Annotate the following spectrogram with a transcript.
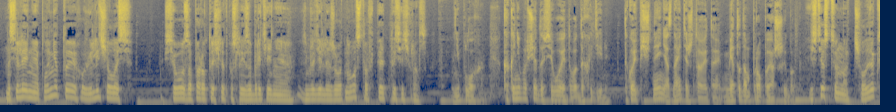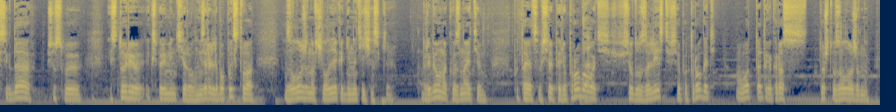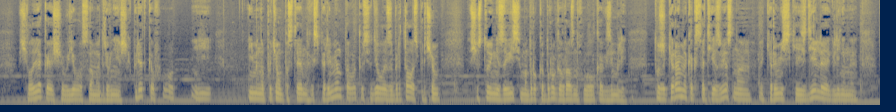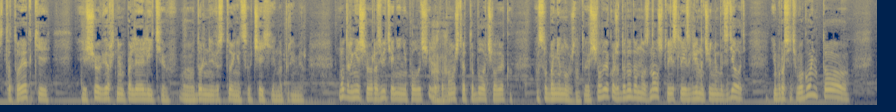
Население планеты увеличилось всего за пару тысяч лет после изобретения земледелия и животноводства в пять тысяч раз. Неплохо. Как они вообще до всего этого доходили? Такое впечатление, знаете, что это методом проб и ошибок. Естественно, человек всегда всю свою историю экспериментировал. Не зря любопытство заложено в человека генетически. Ребенок, вы знаете, пытается все перепробовать, да. всюду залезть, все потрогать. Вот это как раз то, что заложено в человека еще в его самых древнейших предков. Вот, и именно путем постоянных экспериментов это все дело изобреталось, причем зачастую независимо друг от друга в разных уголках Земли. Тоже керамика, кстати, известна, керамические изделия, глиняные статуэтки еще в Верхнем Палеолите, в Дольней Вестойнице, в Чехии, например. Но дальнейшего развития они не получили, uh-huh. потому что это было человеку особо не нужно. То есть человек уже давно-давно знал, что если из глины что-нибудь сделать и бросить в огонь, то э,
